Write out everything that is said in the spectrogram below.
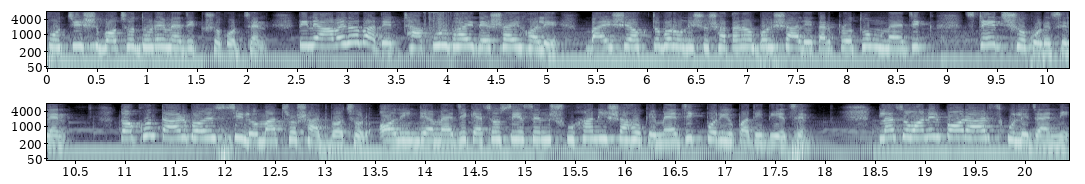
পঁচিশ বছর ধরে ম্যাজিক শো করছেন। তিনি আমেদাবাদের ঠাকুর ভাই দেশাই হলে বাইশে অক্টোবর উনিশশো সাতানব্বই সালে তার প্রথম ম্যাজিক স্টেজ শো করেছিলেন। তখন তার বয়স ছিল মাত্র সাত বছর। All India magic association Suhani শাহকে ম্যাজিক পরি উপাধি দিয়েছেন। ক্লাস ওয়ানের পর আর স্কুলে যাননি।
